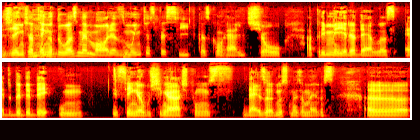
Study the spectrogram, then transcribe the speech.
Gente, eu tenho duas memórias muito específicas com reality show. A primeira delas é do BBB 1. E sim, eu tinha acho que uns 10 anos, mais ou menos. Ah,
